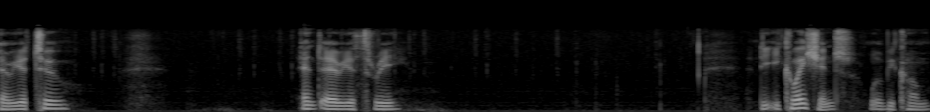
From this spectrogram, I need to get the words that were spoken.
area 2 and area 3 the equations will become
